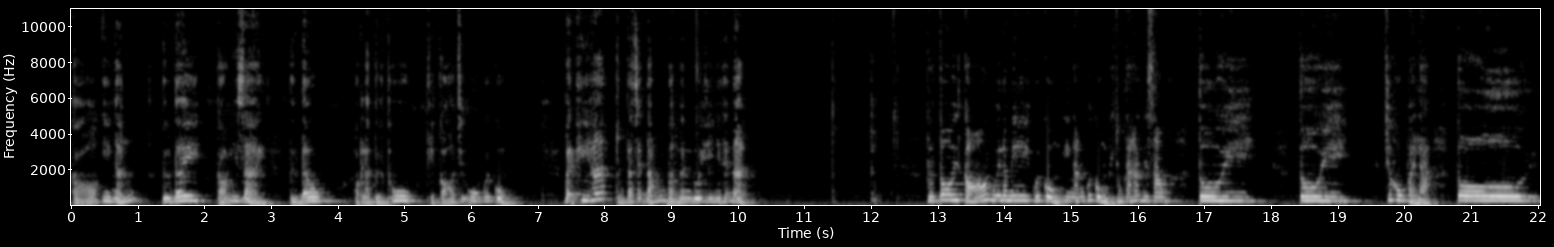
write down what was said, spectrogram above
có y ngắn, từ đây có y dài, từ đâu hoặc là từ thu thì có chữ u cuối cùng. Vậy khi hát, chúng ta sẽ đóng và ngân đuôi y như thế nào? Từ tôi có nguyên âm y cuối cùng, y ngắn cuối cùng thì chúng ta hát như sau. Tôi tôi, chứ không phải là tôi,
